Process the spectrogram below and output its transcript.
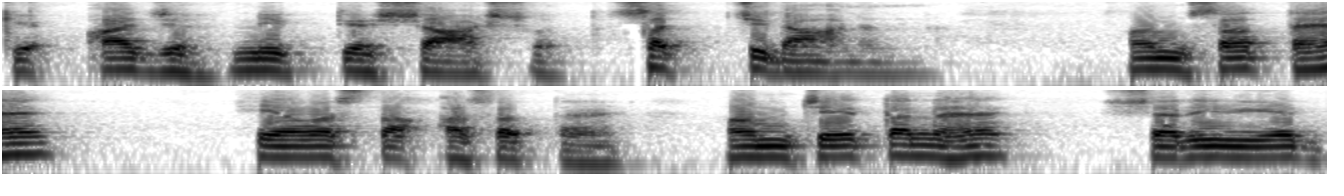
कि अज नित्य शाश्वत, सच्चिदानंद। हम सत्य है, ये अवस्था असत्य है। हम चेतन है, शरीर ये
